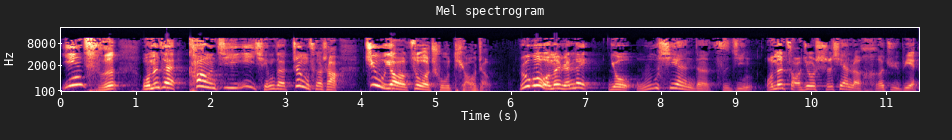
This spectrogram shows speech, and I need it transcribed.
因此，我们在抗击疫情的政策上就要做出调整。如果我们人类有无限的资金，我们早就实现了核聚变，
